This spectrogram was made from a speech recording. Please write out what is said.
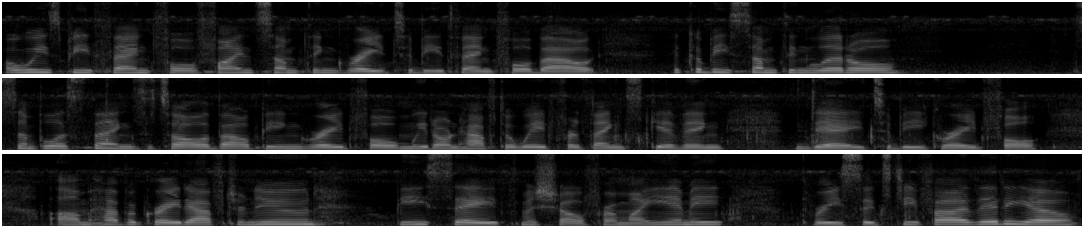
Always be thankful. Find something great to be thankful about. It could be something little, simplest things. It's all about being grateful. And we don't have to wait for Thanksgiving Day to be grateful. Um, have a great afternoon. Be safe. Michelle from Miami, 365 video.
